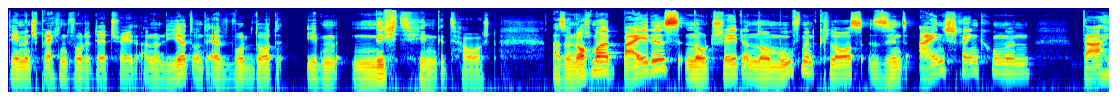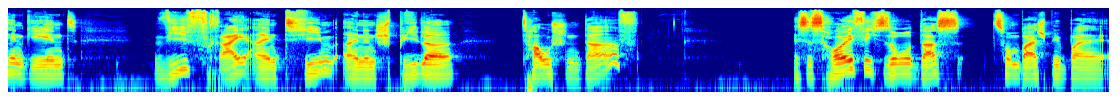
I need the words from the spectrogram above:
Dementsprechend wurde der Trade annulliert und er wurde dort eben nicht hingetauscht. Also nochmal, beides, No Trade und No Movement Clause, sind Einschränkungen dahingehend, wie frei ein Team einen Spieler tauschen darf. Es ist häufig so, dass zum Beispiel bei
